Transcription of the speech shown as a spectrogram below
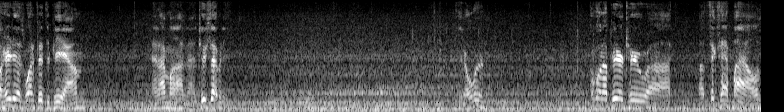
Well, here it is, 1.50 p.m. And I'm on uh, 270. Get over. I'm going up here to uh, about six and a half miles.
